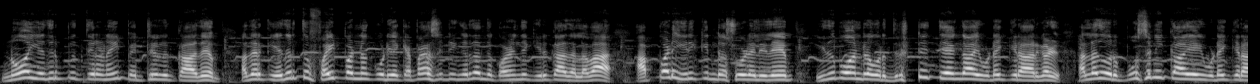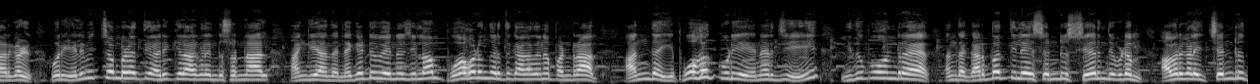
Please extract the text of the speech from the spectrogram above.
நோய் எதிர்ப்பு திறனை பெற்றிருக்காது. அதற்கு எதிர்த்து ஃபைட் பண்ணக்கூடிய கெப்பாசிட்டிங்கிறது அந்த குழந்தைக்கு இருக்காதல்லவா? அப்படி இருக்கின்ற சூழலிலே இது போன்ற ஒரு திருஷ்டி தேங்காய் உடைக்கிறார்கள் அல்லது ஒரு பூசணிக்காயை உடைக்கிறார்கள் ஒரு எலுமிச்சம்பழத்தை அரிக்கிறார்கள் என்று சொன்னால் அங்கே அந்த நெகட்டிவ் எனர்ஜிலாம் போகணுங்கிறதுக்காக தானே பண்ணுறா அந்த போகக்கூடிய எனர்ஜி இது போன்ற அந்த கர்ப்பத்திலே சென்று சேர்ந்து விடும் அவர்களை சென்று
